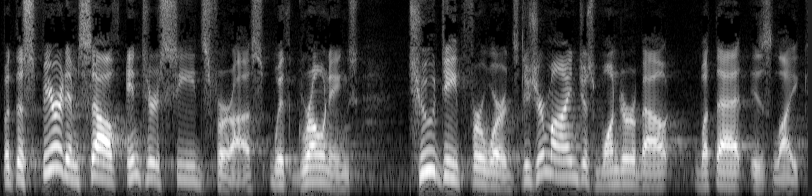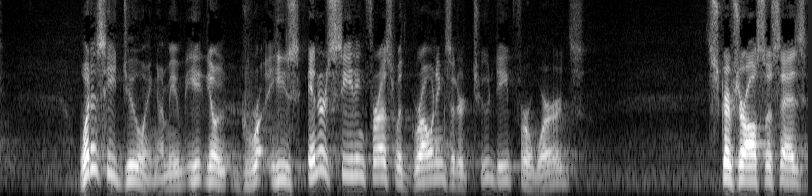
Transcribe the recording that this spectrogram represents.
But the Spirit Himself intercedes for us with groanings too deep for words. Does your mind just wonder about what that is like? What is He doing? I mean, you know, He's interceding for us with groanings that are too deep for words. Scripture also says,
